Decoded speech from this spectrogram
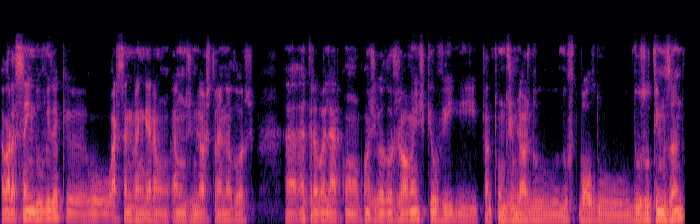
Agora, sem dúvida que o Arsene Wenger é um, é um dos melhores treinadores a trabalhar com, com jogadores jovens que eu vi e, portanto, um dos melhores do, do futebol do, dos últimos anos.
